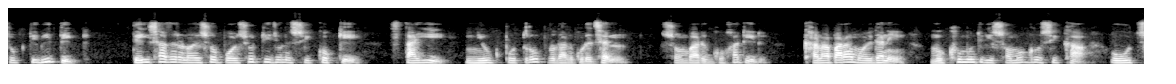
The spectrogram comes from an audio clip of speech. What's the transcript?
চুক্তিভিত্তিক তেইশ হাজার নয়শো পঁয়ষট্টি জন শিক্ষককে স্থায়ী নিয়োগপত্র প্রদান করেছেন। সোমবার গুয়াহাটির খানাপাড়া ময়দানে মুখ্যমন্ত্রী সমগ্র শিক্ষা ও উচ্চ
